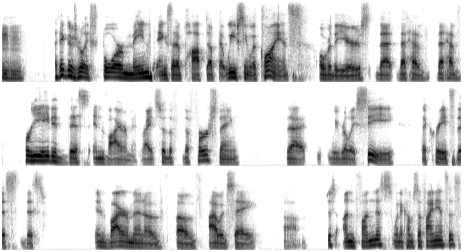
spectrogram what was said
Mm-hmm. I think there's really four main things that have popped up that we've seen with clients over the years that that have that have created this environment, right? So the the first thing that we really see that creates this this environment of of I would say um, just unfunness when it comes to finances.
